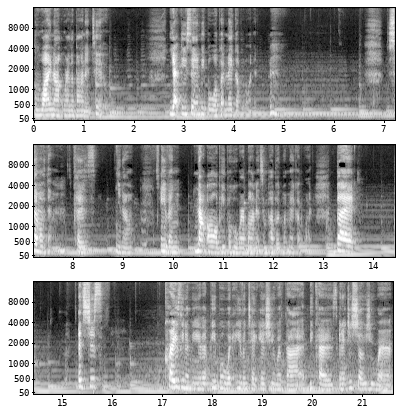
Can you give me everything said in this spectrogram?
Why not wear the bonnet too? Yet these same people will put makeup on. Some of them, because, you know, even not all people who wear bonnets in public put makeup on. But it's just crazy to me that people would even take issue with that because, and it just shows you where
